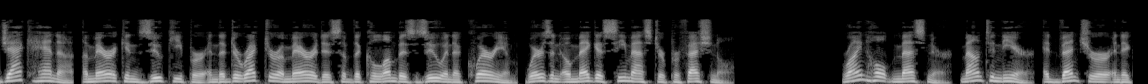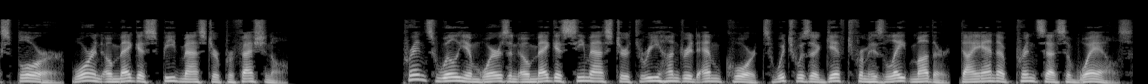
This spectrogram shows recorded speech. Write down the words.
Jack Hanna, American zookeeper and the director emeritus of the Columbus Zoo and Aquarium, wears an Omega Seamaster Professional. Reinhold Messner, mountaineer, adventurer and explorer, wore an Omega Speedmaster Professional. Prince William wears an Omega Seamaster 300M quartz which was a gift from his late mother, Diana Princess of Wales.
